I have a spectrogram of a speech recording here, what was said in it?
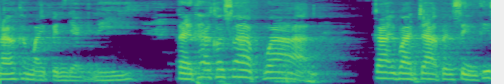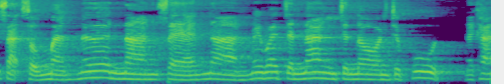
แล้วทำไมเป็นอย่างนี้ แต่ถ้าเขาทราบว่า กายวาจาเป็นสิ่งที่สะสมมาเนิ่นนานแสนนาน ไม่ว่าจะนั่งจะนอนจะพูดนะคะ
